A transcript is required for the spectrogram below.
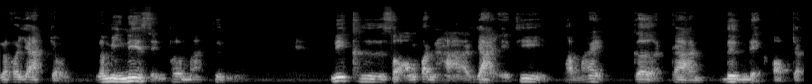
แล้วก็ยากจน แล้วมีหนี้สินเพิ่มมากขึ้นเนี่ยนี่คือสองปัญหาใหญ่ที่ทำให้เกิดการดึงเด็กออกจาก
